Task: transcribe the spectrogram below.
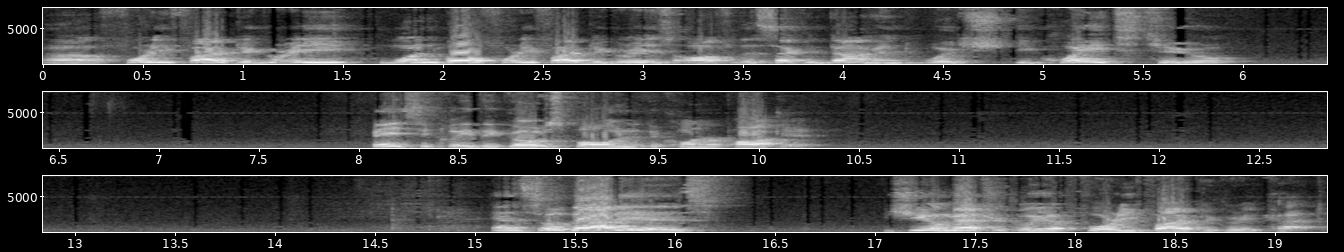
uh, 45 degree, one ball 45 degrees off of the second diamond, which equates to basically the ghost ball into the corner pocket. And so that is geometrically a 45 degree cut.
